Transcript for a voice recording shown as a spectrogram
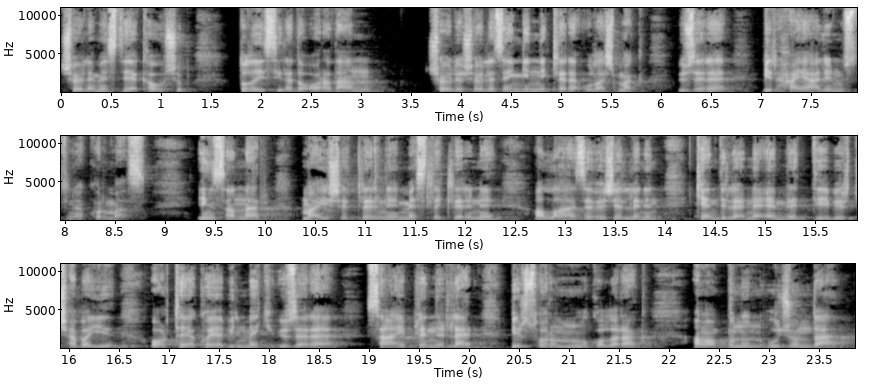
şöyle mesleğe kavuşup dolayısıyla da oradan şöyle şöyle zenginliklere ulaşmak üzere bir hayalin üstüne kurmaz. İnsanlar maişetlerini, mesleklerini Allah Azze ve Celle'nin kendilerine emrettiği bir çabayı ortaya koyabilmek üzere sahiplenirler bir sorumluluk olarak ama bunun ucunda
